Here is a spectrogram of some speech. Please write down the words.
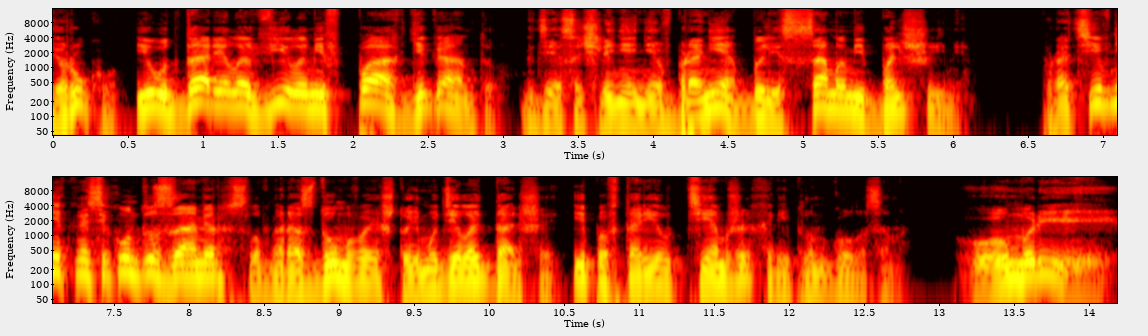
руку и ударила вилами в пах гиганту, где сочленения в броне были самыми большими. Противник на секунду замер, словно раздумывая, что ему делать дальше, и повторил тем же хриплым голосом. «Умри!»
